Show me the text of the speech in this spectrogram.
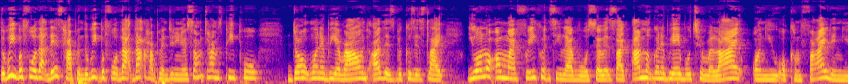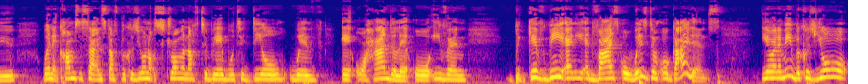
The week before that this happened, the week before that that happened. And you know, sometimes people don't want to be around others because it's like you're not on my frequency level. So it's like I'm not going to be able to rely on you or confide in you when it comes to certain stuff because you're not strong enough to be able to deal with it or handle it or even give me any advice or wisdom or guidance. You know what I mean? Because you're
